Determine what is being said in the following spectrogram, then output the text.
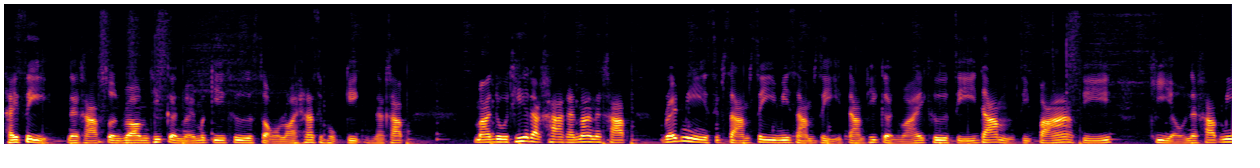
Type C นะครับ ส่วน ROM ที่เกินไว้เมื่อกี้คือ 256กิกนะครับ มาดูที่ราคากันบ้างนะครับ Redmi 13C มี 3 สีตามที่เกินไว้คือสีดำ สีฟ้า สีเขียวนะครับ มี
